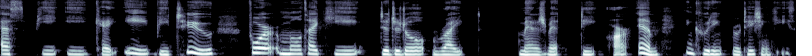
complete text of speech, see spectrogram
SPEKE v2 for multi key digital write management DRM, including rotation keys.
